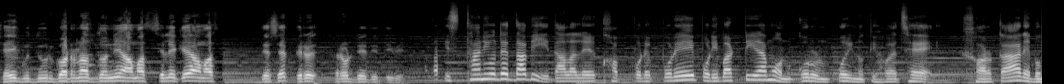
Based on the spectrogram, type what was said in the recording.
সেই দুর্ঘটনার জন্য আমার ছেলেকে আমার দেশে ফেরত ফেরত দিয়ে দিতে স্থানীয়দের দাবি, দালালের খপ্পরে পড়ে পরিবারটির এমন করুণ পরিণতি হয়েছে। সরকার এবং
